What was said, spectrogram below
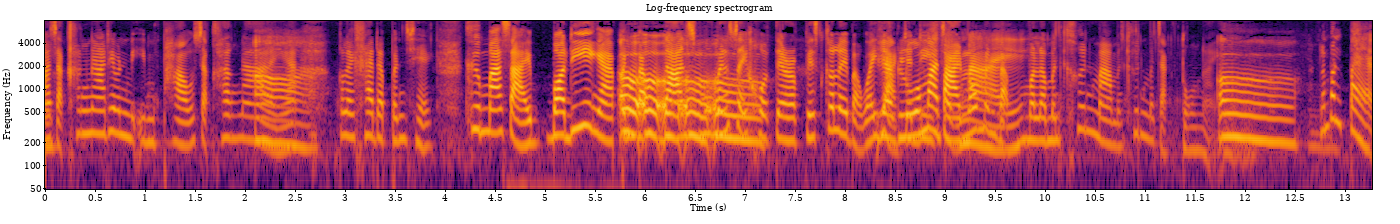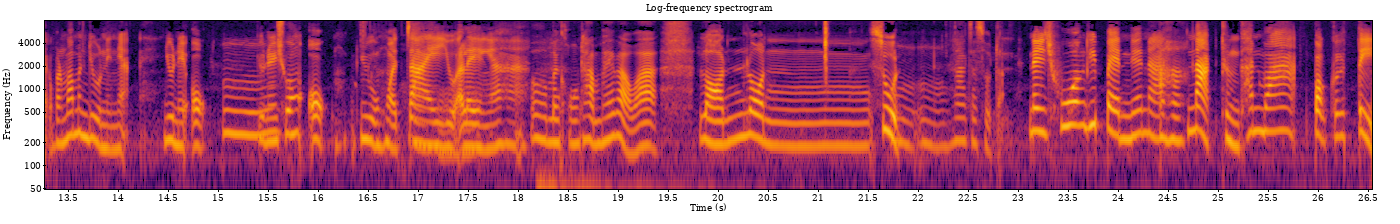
มาจากข้างหน้าที่มันมีอิมพ l ลจากข้างหน้าอย่างเงี้ยาก็เลยแค่ดับเบิลเช็ค คือมาสายบอดี้ไงเป็นแบบเออเออดานซ์เออมูเมนต์เออไซโคเทอราปิสก็เลยแบบว่าอยากอยากรู้จะว่าดีมาไฟจากน์ว่ามันไหนแบบเวลามันขึ้นมามันขึ้นมาจากตรงไหน เออ แล้วมันแปลกมันว่ามันอยู่ในเนี่ยอยู่ในอกมอยู่ในช่วงอกอยู่หัวใจโอ้โหอยู่อะไรอย่างเงี้ยค่ะเออมันคงทำให้แบบว่า ร้อนลนสุดอืมอืมน่าจะสุดอะในช่วงที่เป็นเนี่ยนะอ่าฮะหนักถึงขั้นว่าปกติ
